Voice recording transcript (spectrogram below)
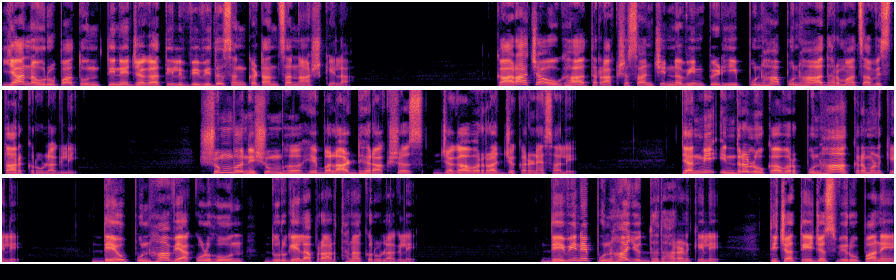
या नवरूपातून तिने जगातील विविध संकटांचा नाश केला. काराच्या ओघात राक्षसांची नवीन पिढी पुन्हा पुन्हा अधर्माचा विस्तार करू लागली. शुंभ निशुंभ हे बलाढ्य राक्षस जगावर राज्य करण्यास आले. त्यांनी इंद्रलोकावर पुन्हा आक्रमण केले. देव पुन्हा व्याकुळ होऊन दुर्गेला प्रार्थना करू लागले. देवीने पुन्हा युद्ध धारण केले. तिच्या तेजस्वी रूपाने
